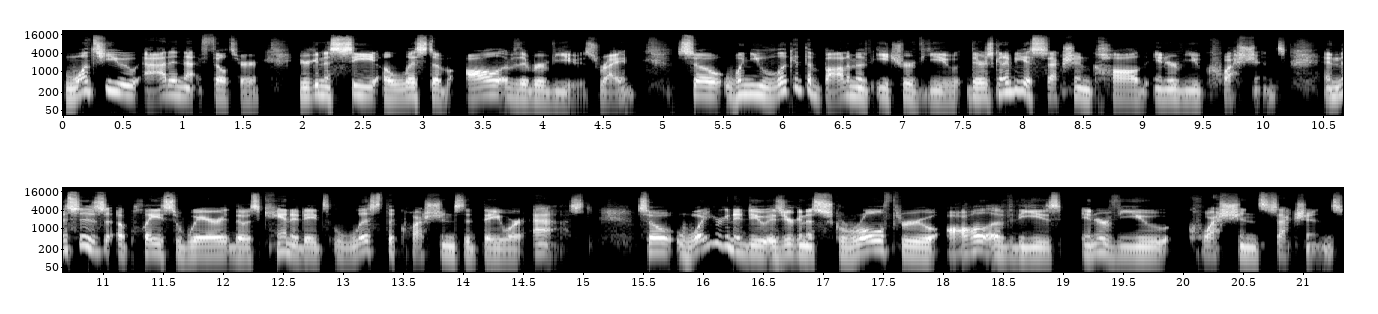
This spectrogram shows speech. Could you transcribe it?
Once you add in that filter, you're going to see a list of all of the reviews, right? So when you look at the bottom of each review, there's going to be a section called interview questions. And this is a place where those candidates list the questions that they were asked. So what you're going to do is you're going to scroll through all of these interview question sections.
